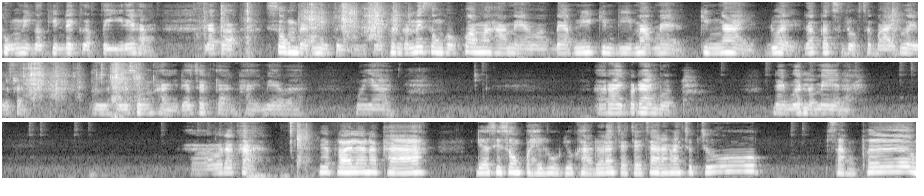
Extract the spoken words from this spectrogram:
ถุงนี่ก็กินได้เกือบปีเลยค่ะ แล้วก็ส่งแบบนี้ไปอีก แล้วเพิ่นก็เลยส่งข้อความมาหาแม่ว่า แบบนี้กินดีมากแม่ กินง่ายด้วย แล้วก็สะดวกสบายด้วยว่าซั่นเออเธอส่งให้แล้วจัดการให้แม่ว่าบ่ยาก อะไรก็ได้หมด ได้หมดละแม่น่ะเอาละค่ะ เรียบร้อยแล้วนะคะ เดี๋ยวสิส่งไปให้ลูกอยู่ค่ะด้วยรักจากใจจ้ารักนะจุ๊บๆสั่งเพิ่ม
